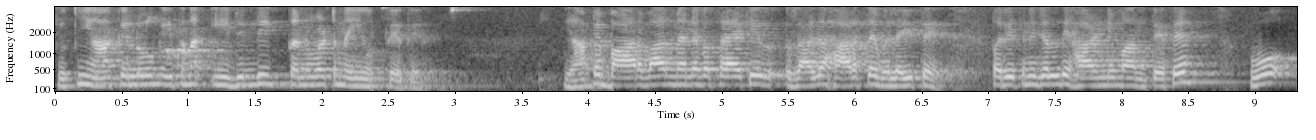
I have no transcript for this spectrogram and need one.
क्योंकि यहाँ के लोग इतना ईजिली कन्वर्ट नहीं होते थे। यहाँ पे बार बार मैंने बताया कि राजा हारते भले ही थे, पर इतनी जल्दी हार नहीं मानते थे। वो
